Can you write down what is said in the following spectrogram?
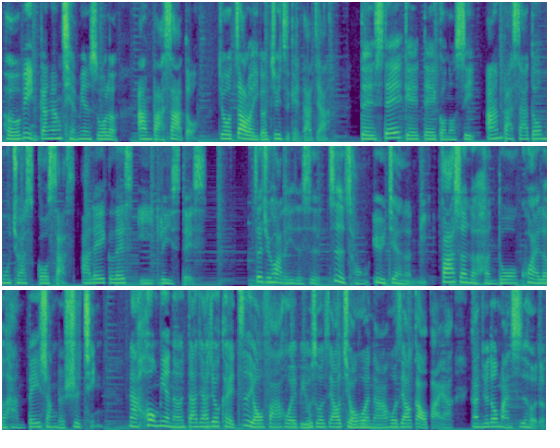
合并刚刚前面说了，Am basado，就造了一个句子给大家。Desde que te conocí han pasado muchas cosas alegres y tristes。这句话的意思是，自从遇见了你，发生了很多快乐和悲伤的事情。那后面呢，大家就可以自由发挥，比如说是要求婚啊，或是要告白啊，感觉都蛮适合的。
